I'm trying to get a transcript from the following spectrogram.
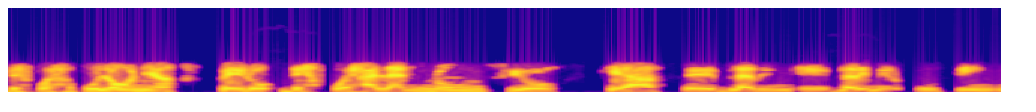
después a Polonia, pero después al anuncio que hace eh, Vladimir, Putin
